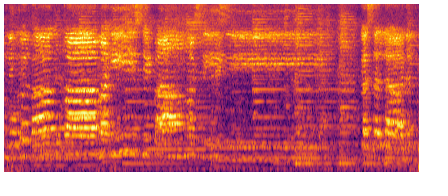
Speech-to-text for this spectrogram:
Ngunit ko'y bago ang magsisi Kasalanan ko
